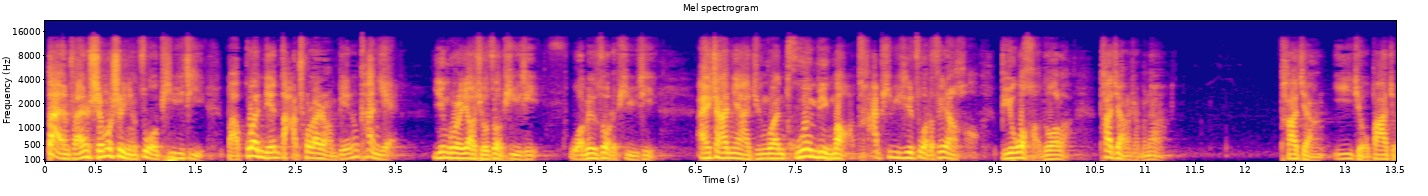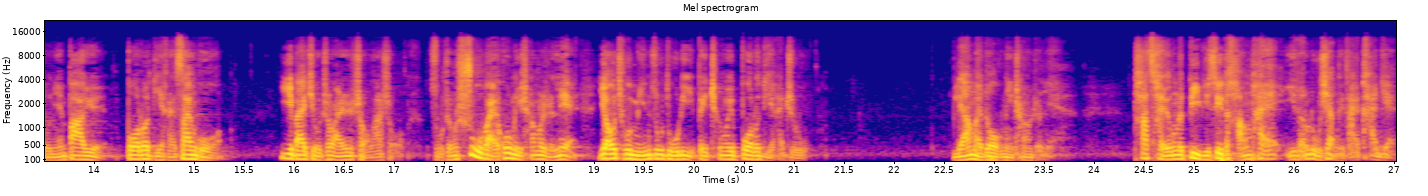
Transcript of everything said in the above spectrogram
但凡什么事情做 PPT，把观点打出来让别人看见。英国人要求做 PPT，我们就做了 PPT。爱沙尼亚军官图文并茂，他 PPT 做的非常好，比我好多了。他讲什么呢？他讲，一九八九年八月，波罗的海三国，一百九十万人手拉手，组成数百公里长的人链，要求民族独立，被称为波罗的海之路。两百多公里长人链，他采用了 BBC 的航拍一段录像给大家看见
